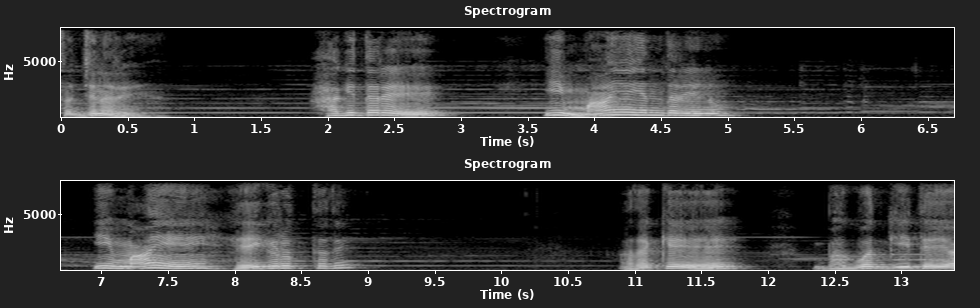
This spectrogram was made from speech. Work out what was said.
ಸಜ್ಜನರೇ, ಹಾಗಿದ್ದರೆ ಈ ಮಾಯೆ ಎಂದರೇನು? ಈ ಮಾಯೆ ಹೇಗಿರುತ್ತದೆ? ಅದಕ್ಕೆ ಭಗವದ್ಗೀತೆಯ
